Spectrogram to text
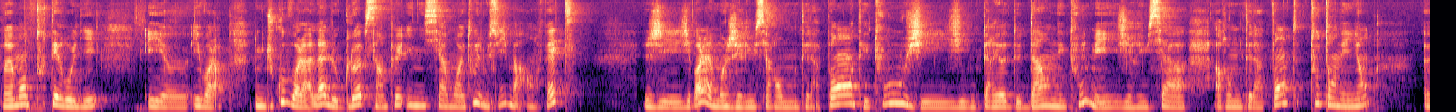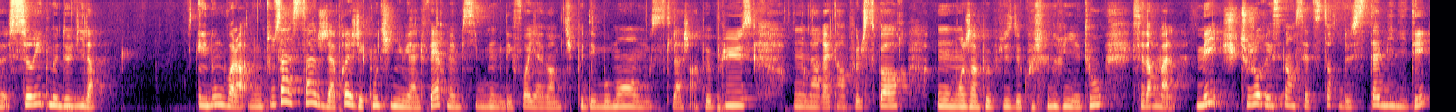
Vraiment, tout est relié. Et, euh, voilà. Donc du coup, voilà, là, le globe, c'est un peu initié à moi et tout. je me suis dit, bah en fait, j'ai voilà moi j'ai réussi à remonter la pente et tout. J'ai une période de down et tout mais j'ai réussi à, remonter la pente tout en ayant euh, ce rythme de vie là et donc voilà. Donc tout ça ça après j'ai continué à le faire même si bon des fois il y avait un petit peu des moments où on se lâche un peu plus on arrête un peu le sport on mange un peu plus de cochonneries et tout. C'est normal. Mais je suis toujours restée dans cette sorte de stabilité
